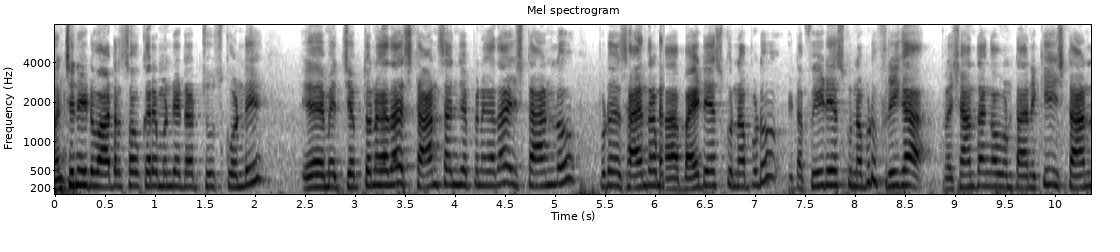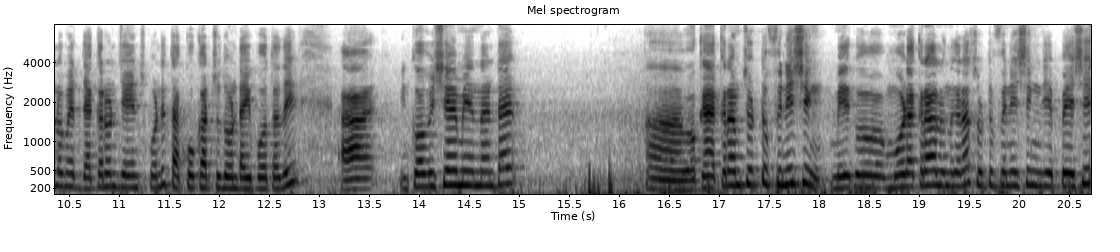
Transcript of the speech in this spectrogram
మంచినీటి వాటర్ సౌకర్యం ఉండేటట్టు చూసుకోండి. మీరు చెప్తున్నా కదా స్టాండ్స్ అని చెప్పిన కదా ఈ స్టాండ్లు ఇప్పుడు సాయంత్రం బయట వేసుకున్నప్పుడు ఇట్లా ఫీడ్ వేసుకున్నప్పుడు ఫ్రీగా ప్రశాంతంగా ఉండటానికి ఈ స్టాండ్లు మీరు దగ్గరుండి చేయించుకోండి. తక్కువ ఖర్చుతో అయిపోతుంది. ఇంకో విషయం ఏంటంటే ఒక ఎకరం చుట్టూ ఫినిషింగ్ మీకు మూడు ఎకరాలు ఉంది కదా చుట్టూ ఫినిషింగ్ చెప్పేసి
